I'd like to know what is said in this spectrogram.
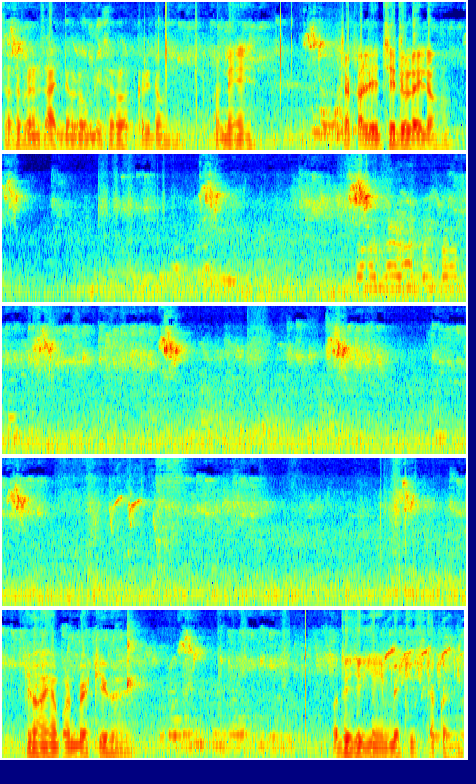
સાથે ફ્રેન્ડ્સ આજનો વ્લોગની શરૂઆત કરી દઉં છું. અને ચકલી સીધું લઈ લઉં જો અહીંયા પણ બેઠી હોય. બધી જગ્યાએ બેઠી ચકલી.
